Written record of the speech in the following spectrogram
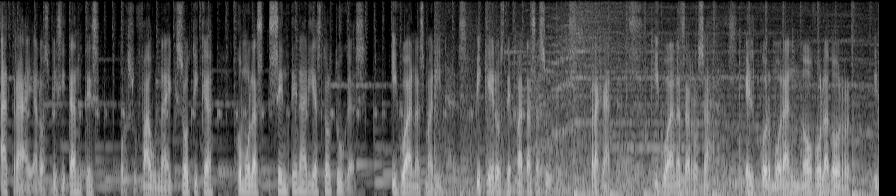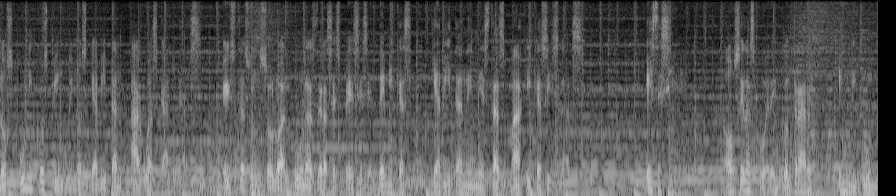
atrae a los visitantes por su fauna exótica como las centenarias tortugas, iguanas marinas, piqueros de patas azules, fragatas, iguanas arrosadas, el cormorán no volador y los únicos pingüinos que habitan aguas cálidas. Estas son solo algunas de las especies endémicas que habitan en estas mágicas islas es decir, no se las puede encontrar en ningún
